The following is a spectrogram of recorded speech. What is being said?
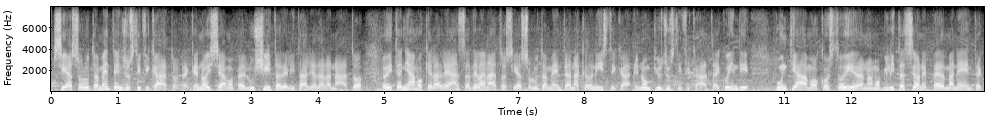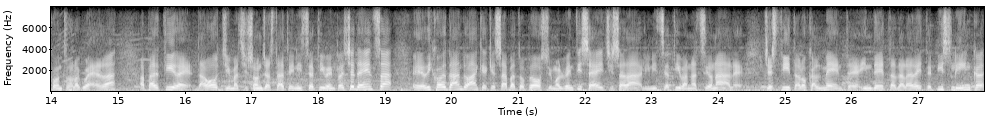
sia assolutamente ingiustificato perché noi siamo per l'uscita dell'Italia dalla Nato, riteniamo che l'alleanza della Nato sia assolutamente anacronistica e non più giustificata. E quindi puntiamo a costruire una mobilitazione permanente contro la guerra a partire da oggi, ma ci sono già state iniziative in precedenza, eh, ricordando anche che sabato prossimo, il 26, ci sarà l'iniziativa nazionale gestita localmente, indetta dalla rete Peace Link,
